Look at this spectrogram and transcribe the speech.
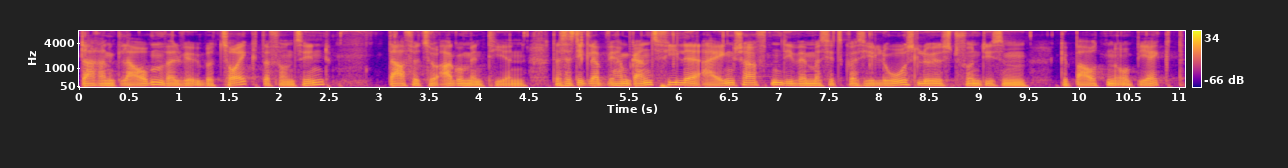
daran glauben, weil wir überzeugt davon sind, dafür zu argumentieren. Das heißt, ich glaube, wir haben ganz viele Eigenschaften, die, wenn man es jetzt quasi loslöst von diesem gebauten Objekt,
